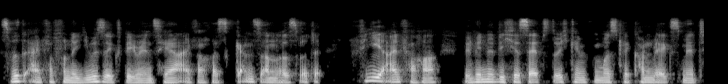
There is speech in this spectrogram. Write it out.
Es wird einfach von der User Experience her einfach was ganz anderes. Es wird viel einfacher, wenn du dich hier selbst durchkämpfen musst bei Convex mit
